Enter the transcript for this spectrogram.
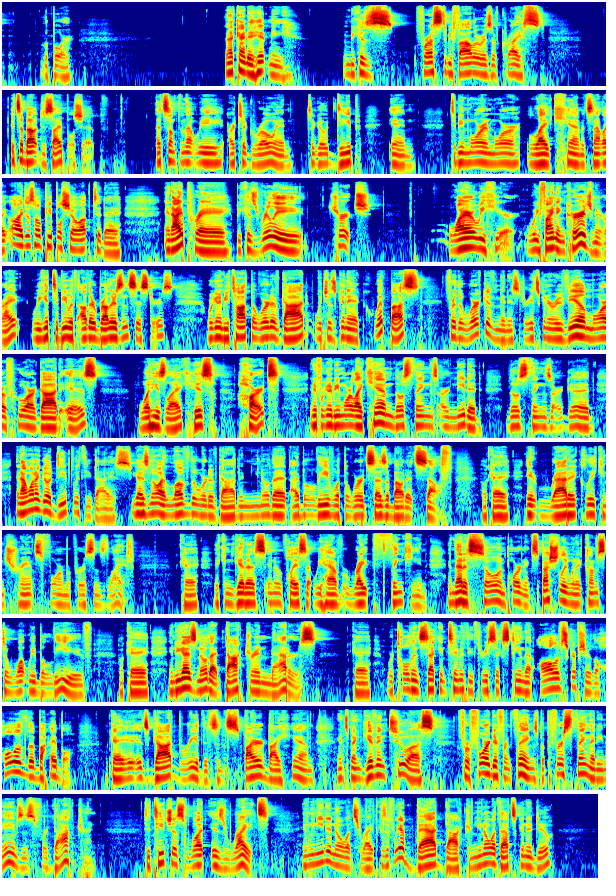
the poor. And that kind of hit me because for us to be followers of Christ, it's about discipleship. That's something that we are to grow in, to go deep in, to be more and more like Him. It's not like, oh, I just hope people show up today. And I pray because really, church, why are we here? We find encouragement, right? We get to be with other brothers and sisters. We're going to be taught the Word of God, which is going to equip us for the work of ministry. It's going to reveal more of who our God is, what He's like, His heart. And if we're going to be more like Him, those things are needed. Those things are good. And I want to go deep with you guys. You guys know I love the Word of God, and you know that I believe what the Word says about itself. Okay? It radically can transform a person's life. Okay? It can get us into a place that we have right thinking. And that is so important, especially when it comes to what we believe. Okay? And you guys know that doctrine matters. Okay? We're told in 2 Timothy 3:16 that all of scripture, the whole of the Bible, okay, it's God breathed, it's inspired by him, it's been given to us for four different things, but the first thing that he names is for doctrine, to teach us what is right. And we need to know what's right because if we have bad doctrine, you know what that's going to do?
